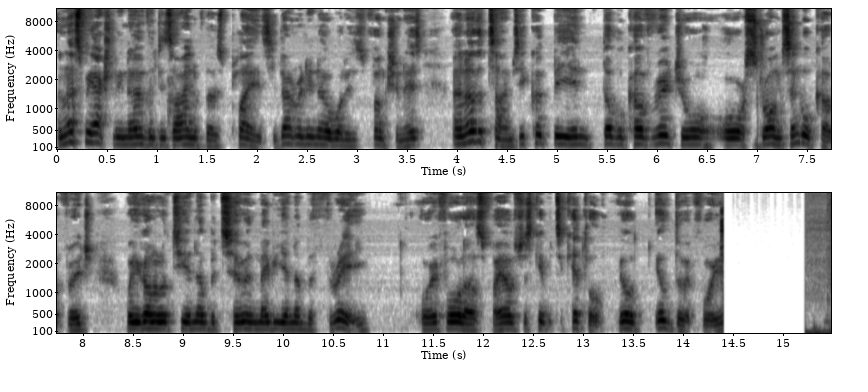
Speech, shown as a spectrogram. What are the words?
unless we actually know the design of those plays, you don't really know what his function is. And other times he could be in double coverage or, or strong single coverage where you've got to look to your number two and maybe your number three. Or if all else fails, just give it to Kittle. He'll, he'll do it for you.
